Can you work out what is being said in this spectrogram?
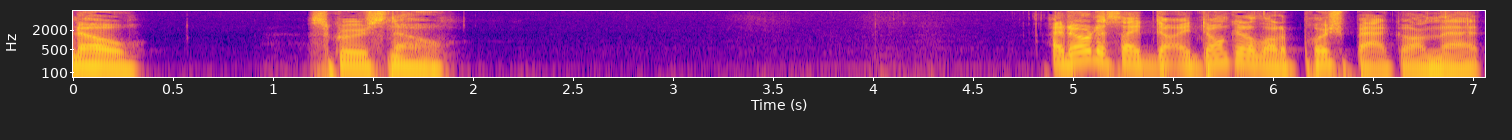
No. Screw snow. I notice I don't, I don't get a lot of pushback on that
